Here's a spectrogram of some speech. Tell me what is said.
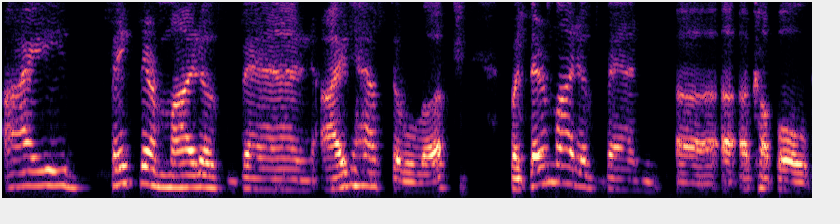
I think there might have been. I'd have to look, but there might have been uh, a, a couple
